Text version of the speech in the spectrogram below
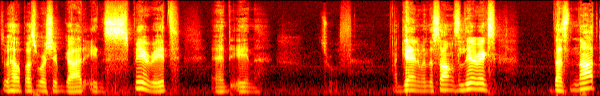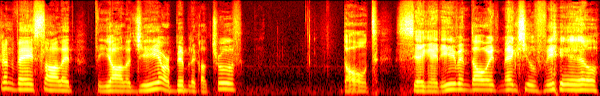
to help us worship God in spirit and in truth. Again, when the song's lyrics does not convey solid theology or biblical truth, don't sing it, even though it makes you feel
